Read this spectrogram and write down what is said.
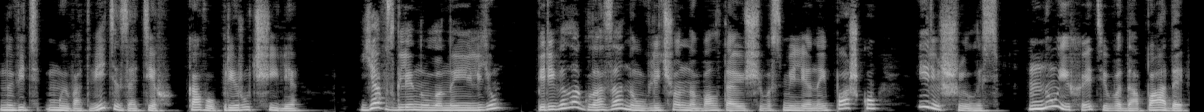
Но ведь мы в ответе за тех, кого приручили. Я взглянула на Илью, перевела глаза на увлеченно болтающего с Миленой Пашку и решилась. Ну их эти водопады,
